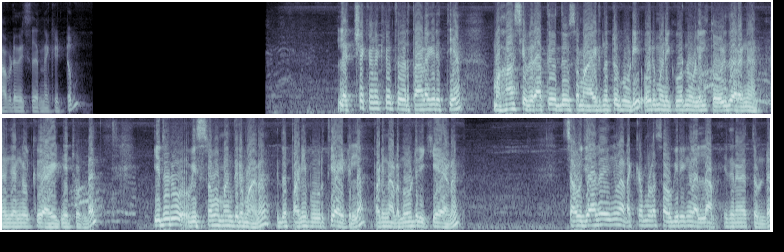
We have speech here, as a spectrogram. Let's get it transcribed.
അവിടെ വെച്ച് തന്നെ കിട്ടും. ലക്ഷക്കണക്കിന് തീർത്ഥാടകരെത്തിയ മഹാശിവരാത്രി ദിവസമായിരുന്നിട്ട് കൂടി ഒരു മണിക്കൂറിനുള്ളിൽ തൊഴുതിറങ്ങാൻ ഞങ്ങൾക്ക് കഴിഞ്ഞിട്ടുണ്ട്. ഇതൊരു വിശ്രമ മന്ദിരമാണ്. ഇത് പണി പൂർത്തിയായിട്ടില്ല. പണി നടന്നുകൊണ്ടിരിക്കുകയാണ്. ശൗചാലയങ്ങൾ അടക്കമുള്ള സൗകര്യങ്ങളെല്ലാം ഇതിനകത്തുണ്ട്.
